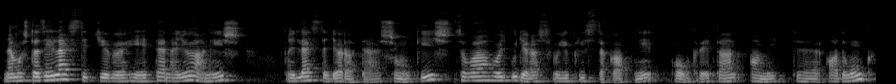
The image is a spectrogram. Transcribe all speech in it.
Na most azért lesz itt jövő héten egy olyan is, hogy lesz egy aratásunk is, szóval, hogy ugyanazt fogjuk visszakapni konkrétan, amit adunk,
